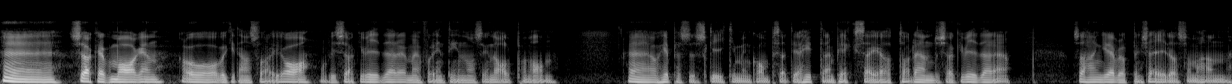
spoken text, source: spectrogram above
eh, sökare på magen och vilket han svarar ja och vi söker vidare men får inte in någon signal på någon. Eh, och helt plötsligt skriker min kompis att jag hittar en pjäxa, jag tar den, du söker vidare. Så han gräver upp en tjej då som han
